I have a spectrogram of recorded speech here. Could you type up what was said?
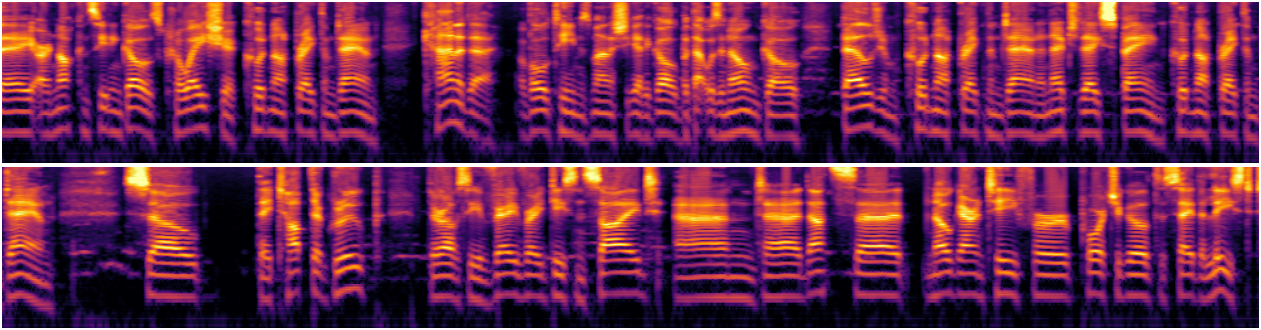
they are not conceding goals. Croatia could not break them down. Canada, of all teams, managed to get a goal, but that was an own goal. Belgium could not break them down. And now today, Spain could not break them down. So they topped their group. They're obviously a very, very decent side. And uh, that's uh, no guarantee for Portugal, to say the least.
